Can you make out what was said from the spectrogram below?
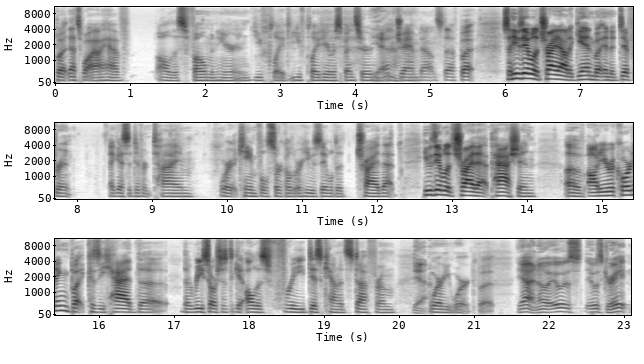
but that's why I have all this foam in here, and you've played you've played here with Spencer and, Yeah, and jammed out and stuff. But so he was able to try it out again, but in a different I guess, a different time where it came full circle where he was able to try that. He was able to try that passion of audio recording, but because he had the the resources to get all this free discounted stuff from Yeah. where he worked. But Yeah, no, it was it was great.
